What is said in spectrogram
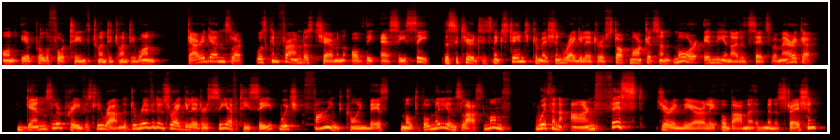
on April 14, 2021. Gary Gensler was confirmed as chairman of the SEC, the Securities and Exchange Commission, regulator of stock markets and more in the United States of America. Gensler previously ran the derivatives regulator CFTC, which fined Coinbase multiple millions last month. With an iron fist during the early Obama administration,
